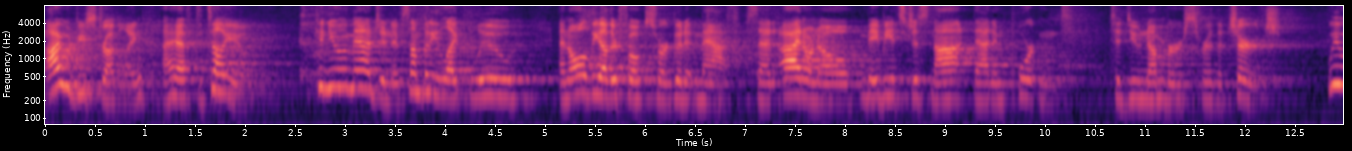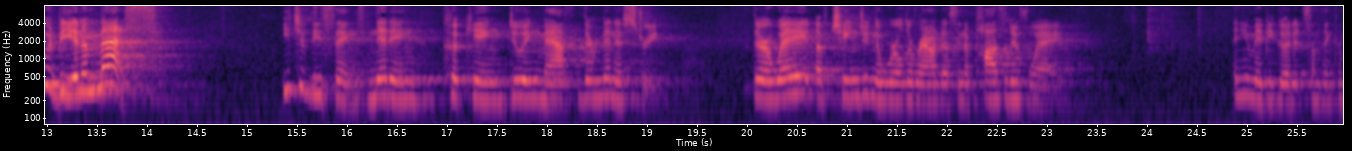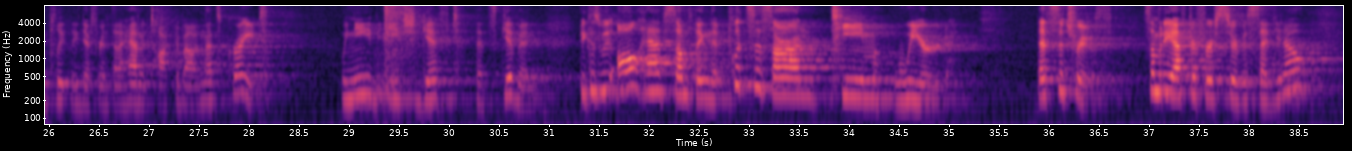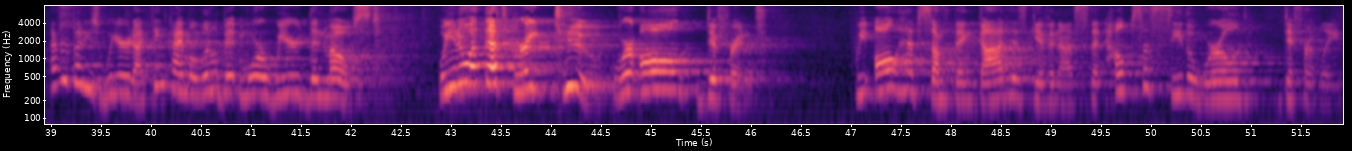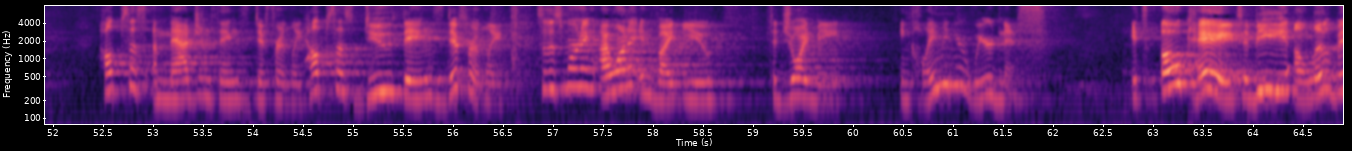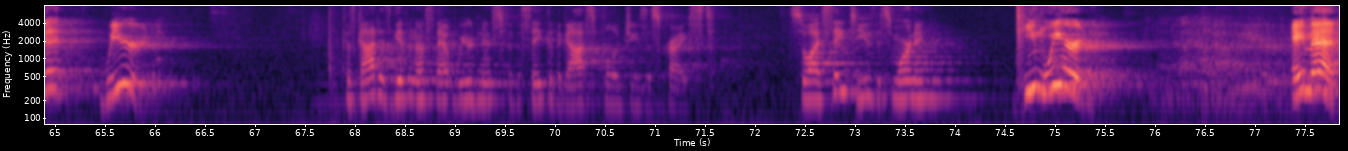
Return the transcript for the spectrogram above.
I would be struggling, I have to tell you. Can you imagine if somebody like Lou and all the other folks who are good at math said, I don't know, maybe it's just not that important to do numbers for the church? We would be in a mess. Each of these things knitting, cooking, doing math they're ministry. They're a way of changing the world around us in a positive way. And you may be good at something completely different that I haven't talked about, and that's great. We need each gift that's given because we all have something that puts us on team weird. That's the truth. Somebody after first service said, You know, everybody's weird. I think I'm a little bit more weird than most. Well, you know what? That's great too. We're all different. We all have something God has given us that helps us see the world differently, helps us imagine things differently, helps us do things differently. So this morning, I want to invite you to join me in claiming your weirdness. It's okay to be a little bit weird. Because God has given us that weirdness for the sake of the gospel of Jesus Christ. So I say to you this morning, Team Weird! Amen.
